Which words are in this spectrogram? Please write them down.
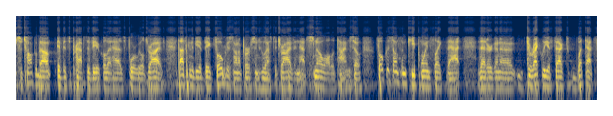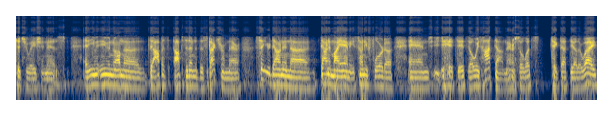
So talk about if it's perhaps a vehicle that has four-wheel drive. That's going to be a big focus on a person who has to drive in that snow all the time. So focus on some key points like that that are going to directly affect what that situation is. And even, even on the, the opposite, opposite end of the spectrum, spectrum there. Say you're down in uh, down in Miami, sunny Florida, and it's it's always hot down there. So let's take that the other way.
